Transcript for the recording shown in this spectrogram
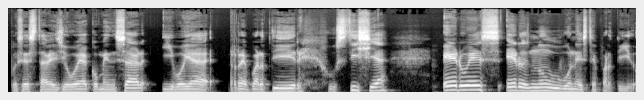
Pues esta vez yo voy a comenzar y voy a repartir justicia. Héroes, héroes no hubo en este partido.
